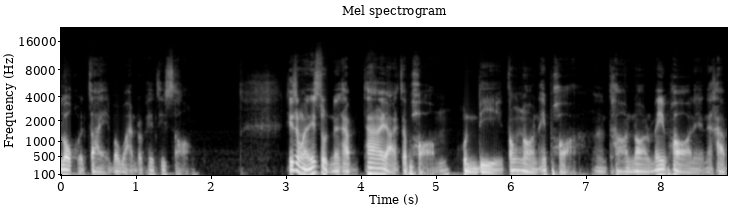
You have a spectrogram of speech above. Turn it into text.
โรคหัวใจเบาหวานประเภทที่สองที่สำคัญที่สุดนะครับ ถ้าอยากจะผอมหุ่นดีต้องนอนให้พอ ถ้านอนไม่พอเนี่ยนะครับ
